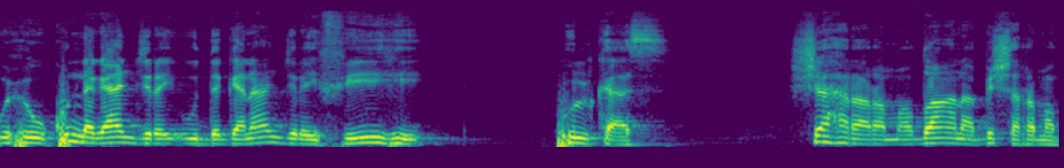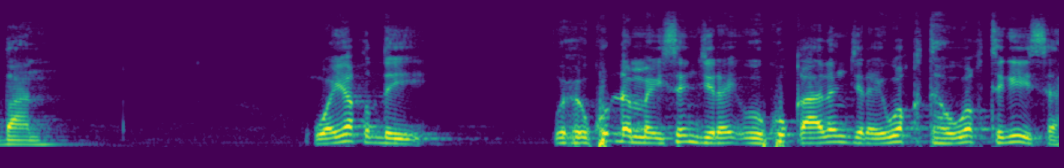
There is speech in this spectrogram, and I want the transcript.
wuxuu ku nagaan jiray uu deganaan jiray fiihi hulkaas shahra ramadaana bisha ramadaan. Wa yaqdi wuxuu ku dhammaysan jiray uu ku qaadan jiray waqtahu waqtigiisa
